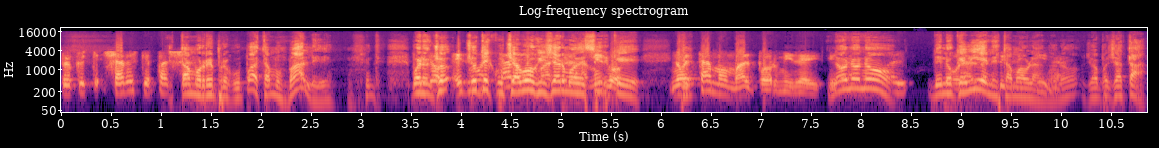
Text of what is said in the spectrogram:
Pero que ¿sabes qué pasa? Estamos re preocupados, estamos mal, ¿eh? bueno, yo, yo te escuché a vos, Guillermo, decir que... No estamos mal por mi ley. No, no, no, de lo que viene estamos hablando, ¿no? Yo, pues ya está.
